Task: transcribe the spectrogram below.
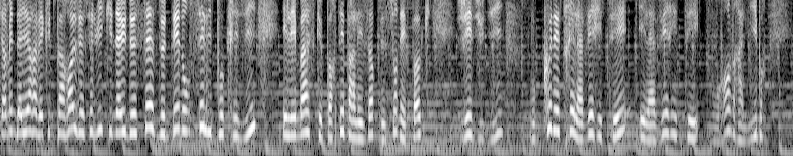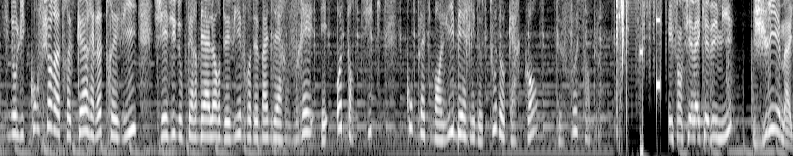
Termine d'ailleurs avec une parole de celui qui n'a eu de cesse de dénoncer l'hypocrisie et les masques portés par les hommes de son époque. Jésus dit vous connaîtrez la vérité et la vérité vous rendra libre. Si nous lui confions notre cœur et notre vie, Jésus nous permet alors de vivre de manière vraie et authentique, complètement libérés de tous nos carcans de faux semblants. Essentiel Académie, Julie et Mag.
